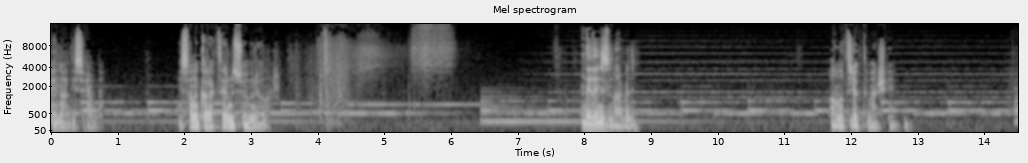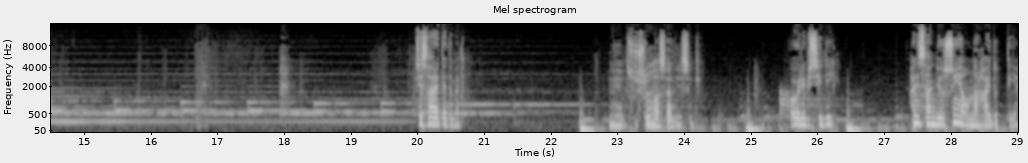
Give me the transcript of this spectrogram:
En hadisi hem de. İnsanın karakterini sömürüyorlar. Neden izin vermedin? Anlatacaktım her şeyi. Cesaret edemedim. Niye? Suçlu olan sen değilsin ki. Bu öyle bir şey değil. Hani sen diyorsun ya onlar haydut diye.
